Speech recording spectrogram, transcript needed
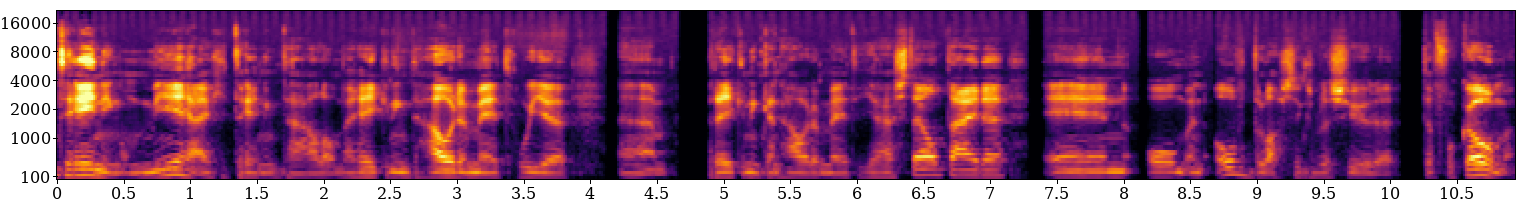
training, om meer uit je training te halen, om rekening te houden met hoe je ehm, rekening kan houden met je hersteltijden en om een overbelastingsblessure te voorkomen.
